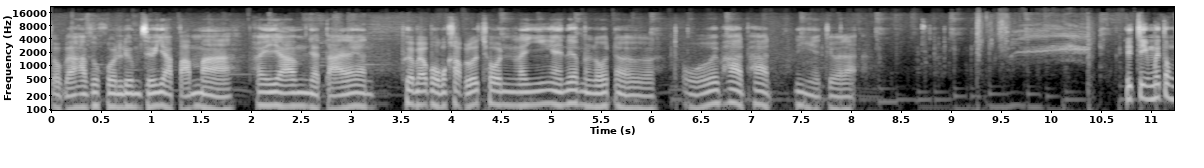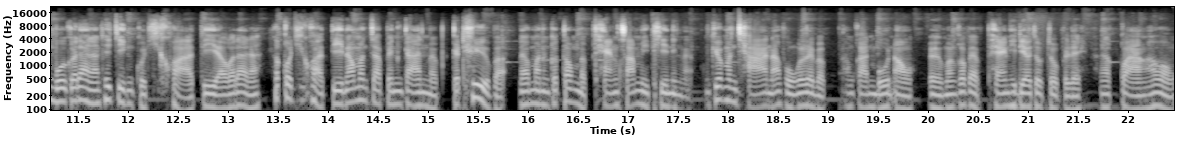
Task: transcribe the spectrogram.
จบแล้วครับทุกคนลืมซื้อยาปั๊มมา พยายามอย่าตายแล้วกันเผื่อแบบผมขับรถชนอะไรยี่ไงเลือดมันลดเออโอ้ยพลาดพลาดนี่เจอละที่จริงไม่ต้องบูทก็ได้นะที่จริงกดที่ขวาตีเอาก็ได้นะถ้ากดที่ขวาตีแล้วมันจะเป็นการแบบกระทืบอะแล้วมันก็ต้องแบบแทงซ้ำอีกทีหนึ่งอะผมคิดว่ามันช้านะ ผมก็เลยแบบทำการบูทเอาเออมันก็แบบแทงทีเดียวจบๆไปเลยแล้วกวางครับผม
